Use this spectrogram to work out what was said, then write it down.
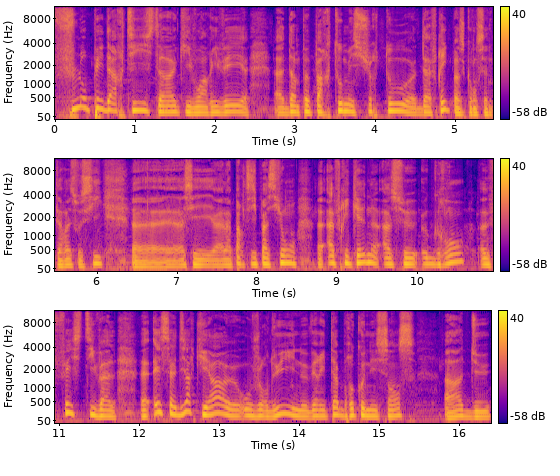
flopée d'artistes hein, qui vont arriver euh, d'un peu partout, mais surtout euh, d'Afrique, parce qu'on s'intéresse aussi euh, à, la participation africaine à ce grand festival. Euh, Est-ce à dire qu'il y a aujourd'hui une véritable reconnaissance hein, du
